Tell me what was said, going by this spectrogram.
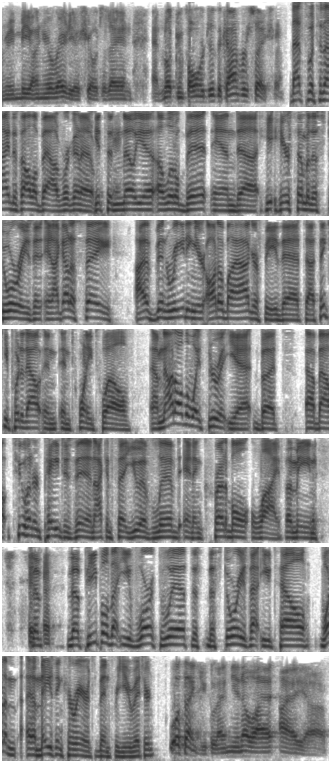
me on your radio show today and, and looking forward to the conversation. That's what tonight is all about. We're going to get to know you a little bit and uh, he- hear some of the stories. And, and I got to say, I've been reading your autobiography that I think you put it out in, in 2012. I'm not all the way through it yet, but about 200 pages in, I can say you have lived an incredible life. I mean, the the people that you've worked with, the the stories that you tell. What an amazing career it's been for you, Richard. Well, thank you, Glen. You know, I, I uh,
